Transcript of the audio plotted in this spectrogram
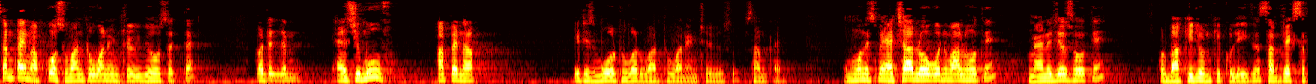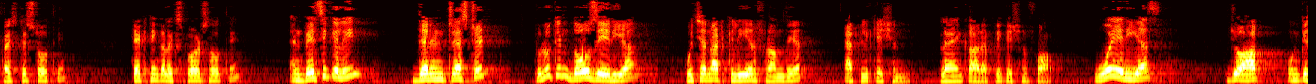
some time of course one to one interview بھی ہو سکتا ہے but as you move up and up it is more to toward one one interview some time عموماً اس میں ایچ آر لوگ انوالو ہوتے ہیں مینیجرس ہوتے ہیں اور باقی جو ان کے کولیگز ہیں سبجیکٹ اسپیشلسٹ ہوتے ہیں ٹیکنیکل ایکسپرٹس ہوتے ہیں and basically they are interest look in those area not clear from their application blank or application form وہ ایریاز جو آپ ان کے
